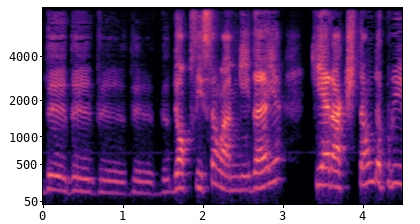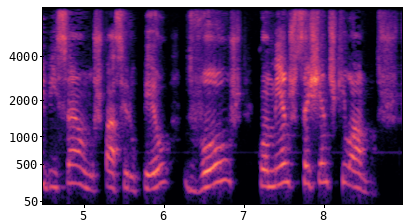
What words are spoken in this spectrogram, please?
de, de, de, de, oposição à minha ideia, que era a questão da proibição no espaço europeu de voos com menos de 600 quilómetros.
